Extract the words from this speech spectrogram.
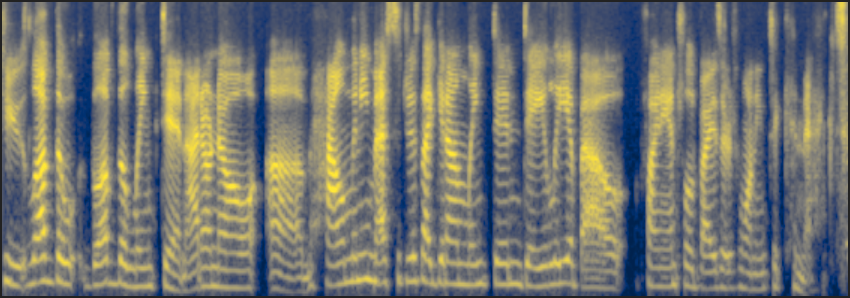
to love the love the LinkedIn. I don't know um, how many messages I get on LinkedIn daily about financial advisors wanting to connect.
